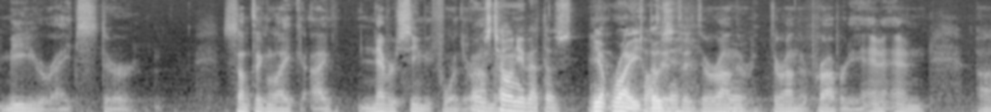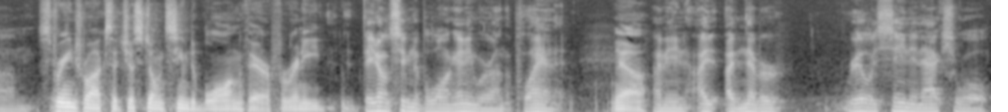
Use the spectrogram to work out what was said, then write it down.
meteorites. They're something like I've never seen before. They're I was on their- telling you about those. yeah, we were right. Those yeah. they're, they're on Yeah. their they're on their property, and and um, strange rocks that just don't seem to belong there for any. they don't seem to belong anywhere on the planet. Yeah. I mean, I, I've never really seen an actual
